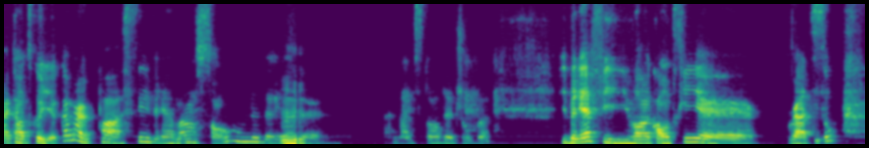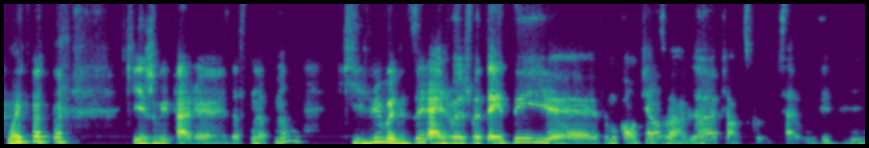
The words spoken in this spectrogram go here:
Fait qu'en tout cas, il y a comme un passé vraiment sombre là, derrière, Mhm. euh, dans l'histoire de Joe Buck. Puis bref, il va rencontrer euh, Ratso, Ouais. qui est joué par euh, Dustin Hoffman, qui lui va lui dire Hey, je vais, t'aider, euh, fais-moi confiance, blablabla. Puis en tout cas, ça- au début,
